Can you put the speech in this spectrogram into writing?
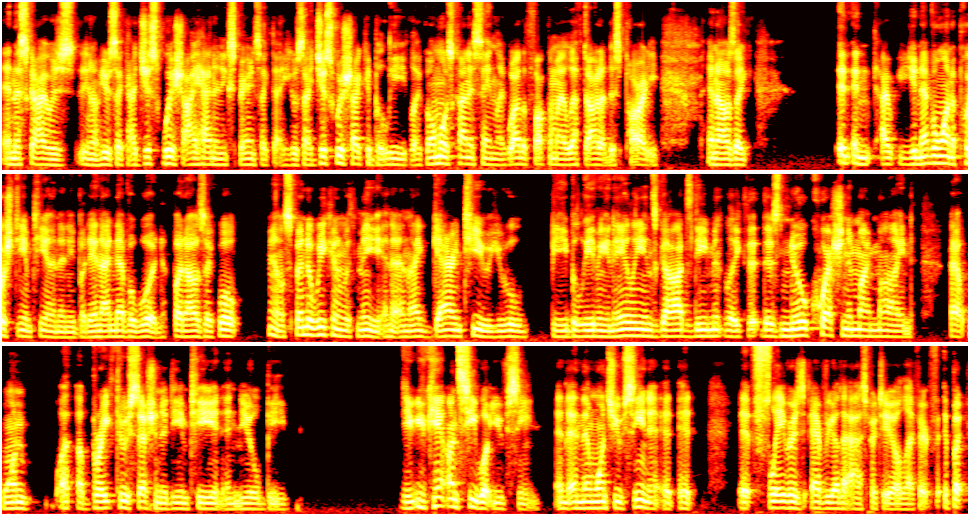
And this guy was, you know, he was like, I just wish I had an experience like that. He goes, I just wish I could believe. Like, almost kind of saying, like, why the fuck am I left out of this party? And I was like, and, and I, you never want to push DMT on anybody, and I never would. But I was like, well, you know, spend a weekend with me, and and I guarantee you, you will be believing in aliens, gods, demon. Like th- there's no question in my mind that one a breakthrough session of DMT, and, and you'll be you, you can't unsee what you've seen, and and then once you've seen it, it it, it flavors every other aspect of your life. It- but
